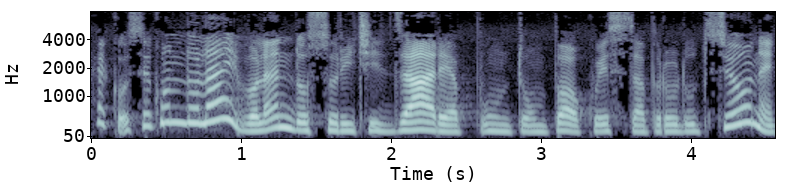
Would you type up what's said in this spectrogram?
Ecco, secondo lei, volendo storicizzare appunto un po' questa produzione,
